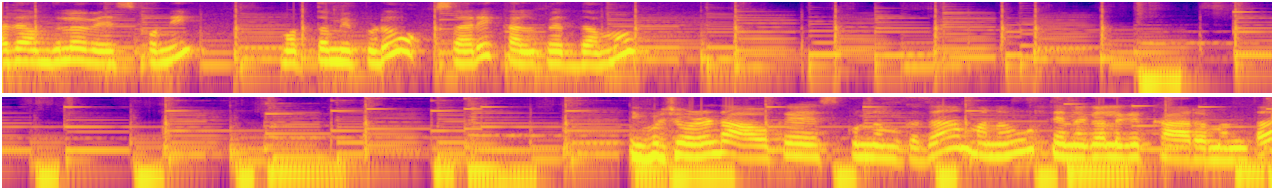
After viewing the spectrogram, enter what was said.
అది అందులో వేసుకొని మొత్తం ఇప్పుడు ఒకసారి కలిపేద్దాము. ఇప్పుడు చూడండి ఆవకాయ వేసుకున్నాం కదా. మనం తినగలిగే కారం అంతా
